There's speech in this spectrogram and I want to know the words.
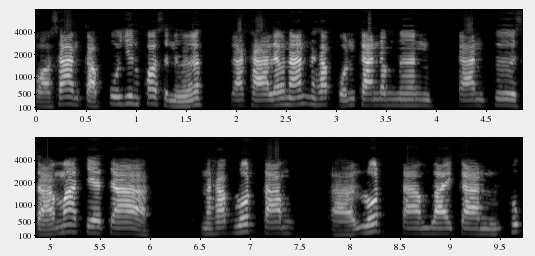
ก่อสร้างกับผู้ยื่นข้อเสนอราคาแล้วนั้นนะครับ ผลการดำเนินการคือสามารถเจรจานะครับลดตามลดตามรายการทุก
